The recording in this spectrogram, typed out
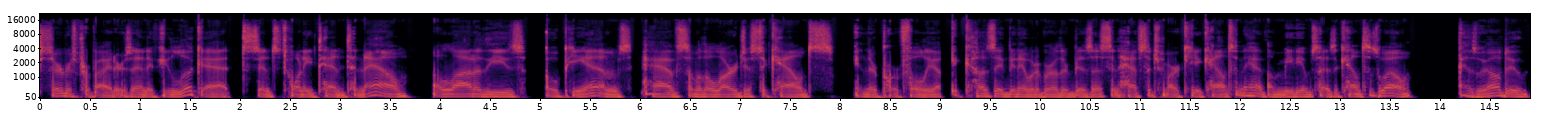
service providers. And if you look at since 2010 to now, a lot of these OPMs have some of the largest accounts in their portfolio because they've been able to grow their business and have such marquee accounts and they have medium sized accounts as well, as we all do.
